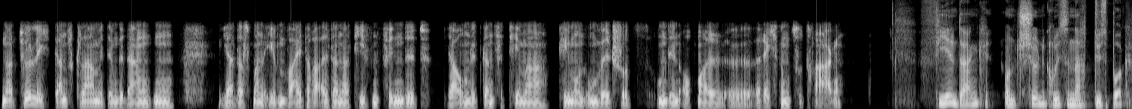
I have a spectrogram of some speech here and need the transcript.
Natürlich ganz klar mit dem Gedanken, ja, dass man eben weitere Alternativen findet, ja, um das ganze Thema Klima- und Umweltschutz, um den auch mal äh, Rechnung zu tragen. Vielen Dank und schöne Grüße nach Duisburg.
